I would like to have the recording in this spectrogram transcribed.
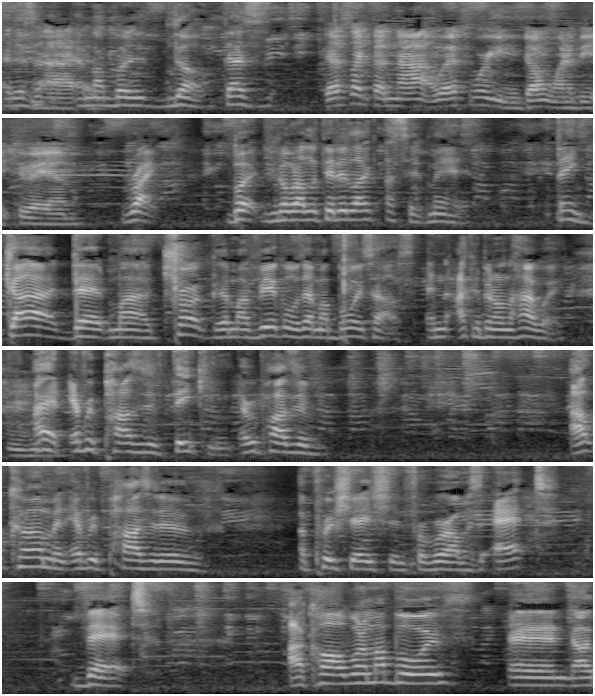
And, it's, Nah. and my buddy, no, that's That's like the not. That's where you don't want to be at two a.m. Right. But you know what I looked at it like? I said, man, thank God that my truck, that my vehicle was at my boy's house and I could have been on the highway. Mm-hmm. I had every positive thinking, every positive outcome, and every positive appreciation for where I was at that I called one of my boys and I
